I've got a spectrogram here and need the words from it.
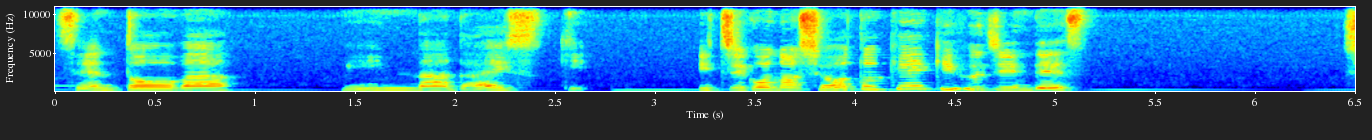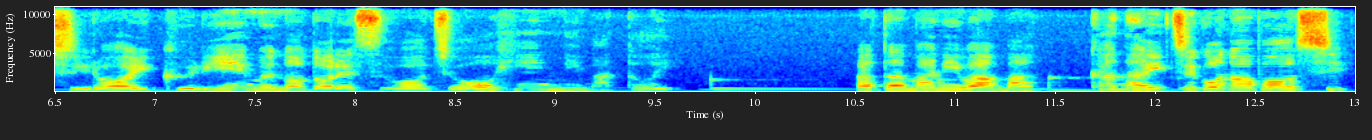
先頭はみんな大好き。いちごのショートケーキ夫人です。白いクリームのドレスを上品にまとい、頭には真っ赤ないちごの帽子。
